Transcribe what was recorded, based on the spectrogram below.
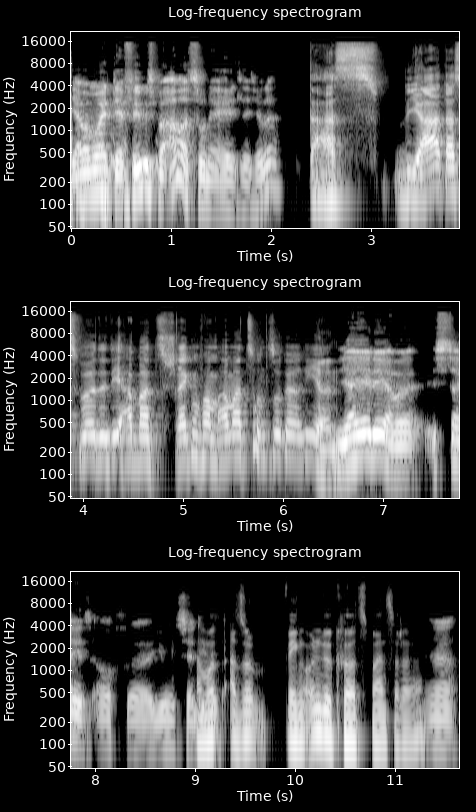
Ja, aber Moment, der Film ist bei Amazon erhältlich, oder? Das, ja, das würde die Ama Schrecken vom Amazon suggerieren. Ja, ja, nee, aber ist da jetzt auch äh, Human Centipede? also wegen ungekürzt meinst du, oder? Ja.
